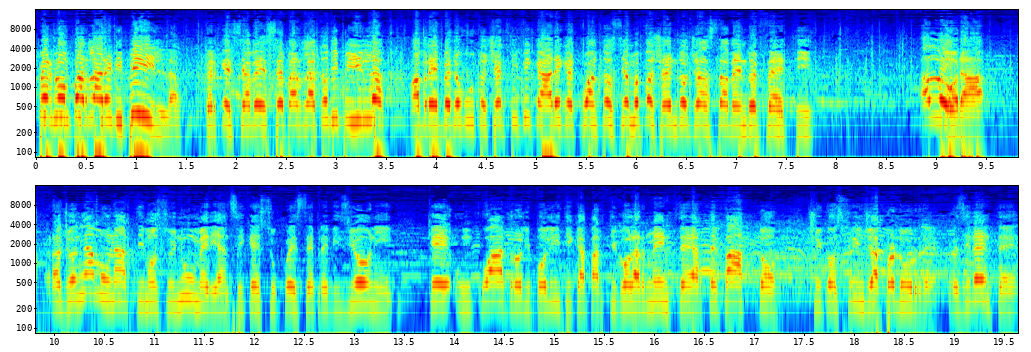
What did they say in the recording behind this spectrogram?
per non parlare di PIL, perché se avesse parlato di PIL avrebbe dovuto certificare che quanto stiamo facendo già sta avendo effetti. Allora, Ragioniamo un attimo sui numeri anziché su queste previsioni che un quadro di politica particolarmente artefatto ci costringe a produrre. Presidente,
